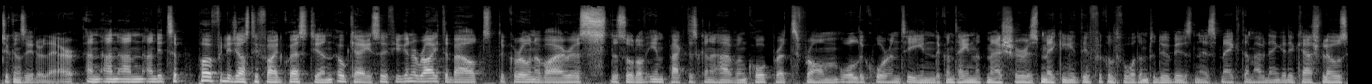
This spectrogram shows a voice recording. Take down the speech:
to consider there, and, and, and, and it's a perfectly justified question. Okay, so if you're going to write about the coronavirus, the sort of impact it's going to have on corporates from all the quarantine, the containment measures, making it difficult for them to do business, make them have negative cash flows,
